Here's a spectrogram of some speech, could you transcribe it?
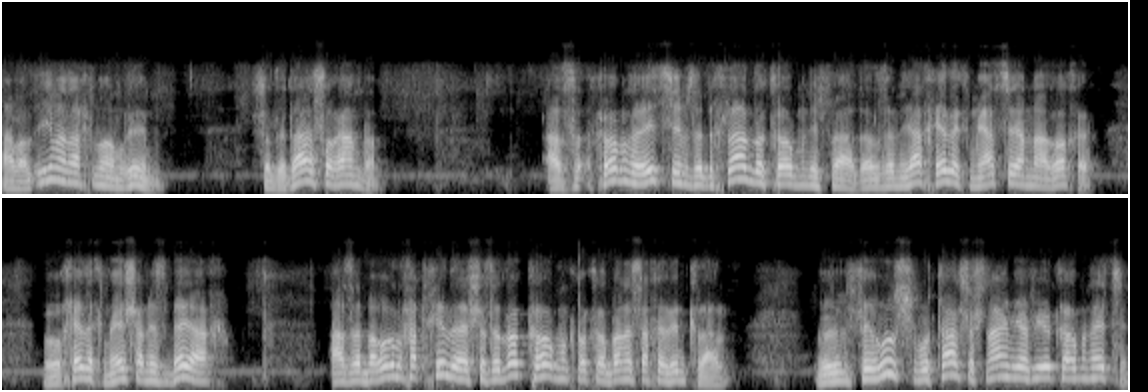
אבל אם אנחנו אומרים שלדס הרמב"ם, אז קורבן העצים זה בכלל לא קורבן נפרד, אבל זה נהיה חלק מעצי המערוכה, והוא חלק מאש המזבח, אז ברור לכתחילה שזה לא קורבן כמו קורבנס אחרים כלל, ובפירוש מותר ששניים יביאו קורבן עצים.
